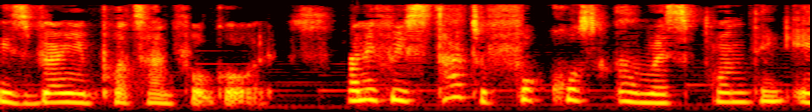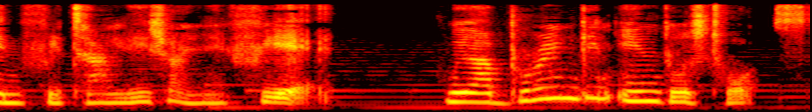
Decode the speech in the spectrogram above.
is very important for God. And if we start to focus on responding in retaliation and in fear, we are bringing in those thoughts.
